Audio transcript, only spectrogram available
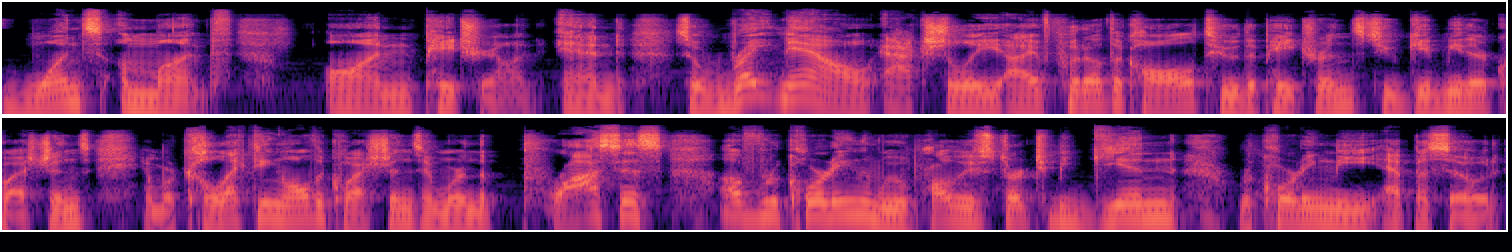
once a month on Patreon. And so right now, actually, I've put out the call to the patrons to give me their questions and we're collecting all the questions and we're in the process of recording them. We will probably start to begin recording the episode.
